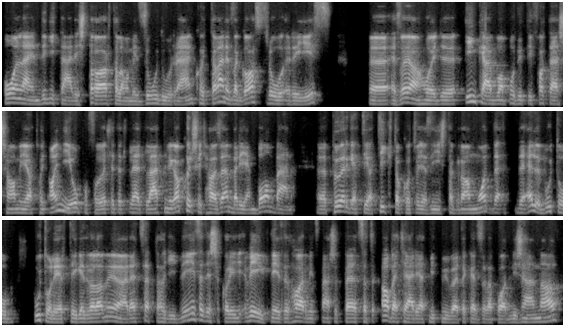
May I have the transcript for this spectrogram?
online digitális tartalom, amit zúdul ránk, hogy talán ez a gasztró rész, ez olyan, hogy inkább van pozitív hatása amiatt, hogy annyi jópofa ötletet lehet látni, még akkor is, hogyha az ember ilyen bambán pörgeti a TikTokot vagy az Instagramot, de, de előbb-utóbb utolér téged valami olyan recept, hogy így nézed, és akkor így végignézed 30 másodpercet, a betyárját mit műveltek ezzel a padlizsánnal,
